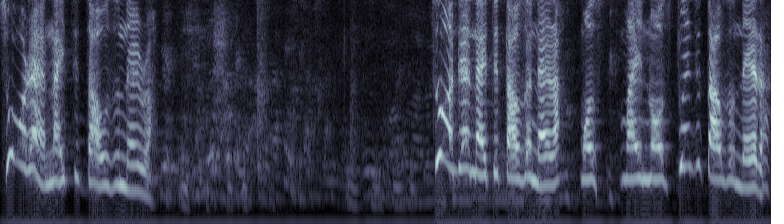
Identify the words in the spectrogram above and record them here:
290,000 naira. 290,000 naira must minus 20,000 naira.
